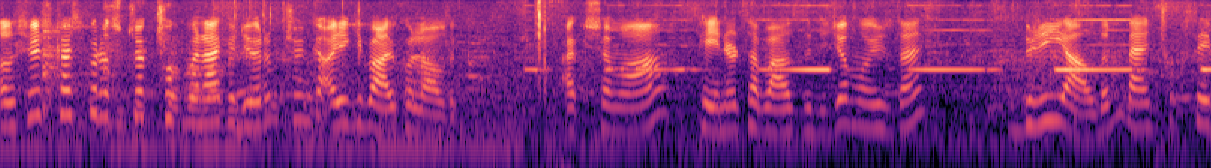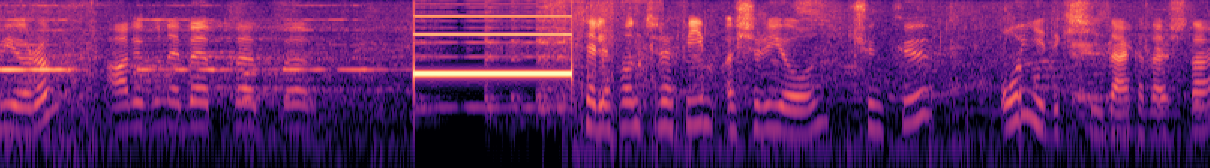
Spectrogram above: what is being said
Alışveriş kaç para tutacak çok merak ediyorum. Çünkü ayı gibi alkol aldık. Akşama peynir tabağı hazırlayacağım o yüzden. Brie aldım. Ben çok seviyorum. Abi bu ne be, be, be. Telefon trafiğim aşırı yoğun. Çünkü 17 kişiyiz arkadaşlar.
